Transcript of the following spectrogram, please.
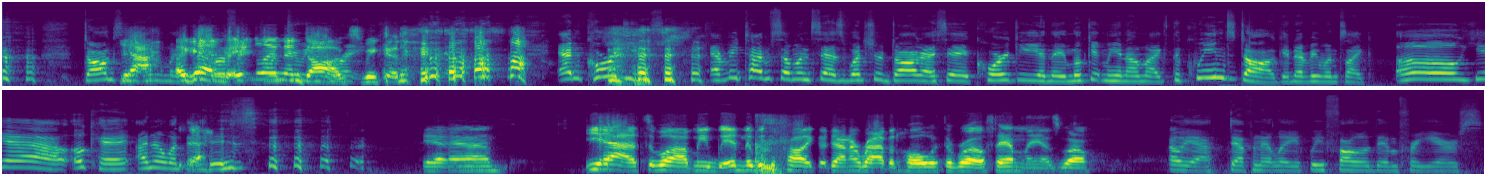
dogs. in Yeah. England, Again, perfect. England and dogs. great. We could. and corgis. Every time someone says, "What's your dog?" I say a corgi, and they look at me, and I'm like, "The Queen's dog," and everyone's like, "Oh yeah, okay, I know what that is." yeah. Yeah. It's, well, I mean, and then we could probably go down a rabbit hole with the royal family as well. oh yeah, definitely. We followed them for years.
